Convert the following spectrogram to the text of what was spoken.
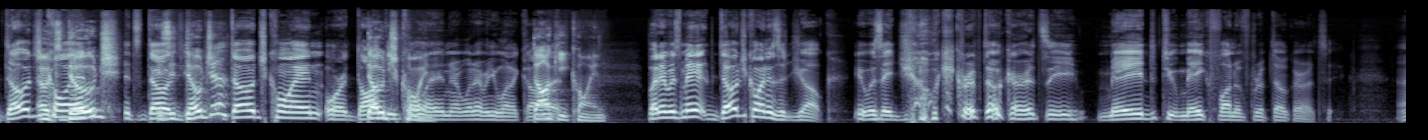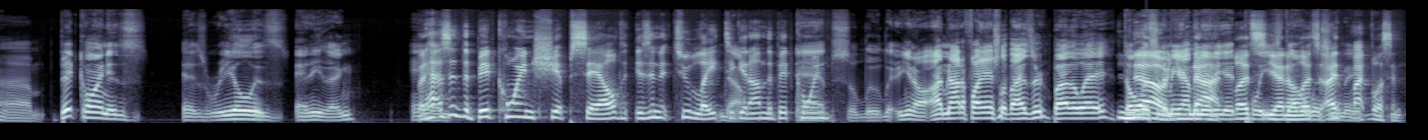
Dogecoin. Oh, it's Doge? It's Doge. Is it Doja? Dogecoin or Dogecoin Dogecoin. or whatever you want to call Donkey it. coin. But it was made. Dogecoin is a joke. It was a joke cryptocurrency made to make fun of cryptocurrency. Um, Bitcoin is as real as anything. But hasn't the Bitcoin ship sailed? Isn't it too late to get on the Bitcoin? Absolutely. You know, I'm not a financial advisor, by the way. Don't no, listen to me. I'm not. an idiot. Let's, Please yeah, no, don't let's. listen I, to me. I- listen,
